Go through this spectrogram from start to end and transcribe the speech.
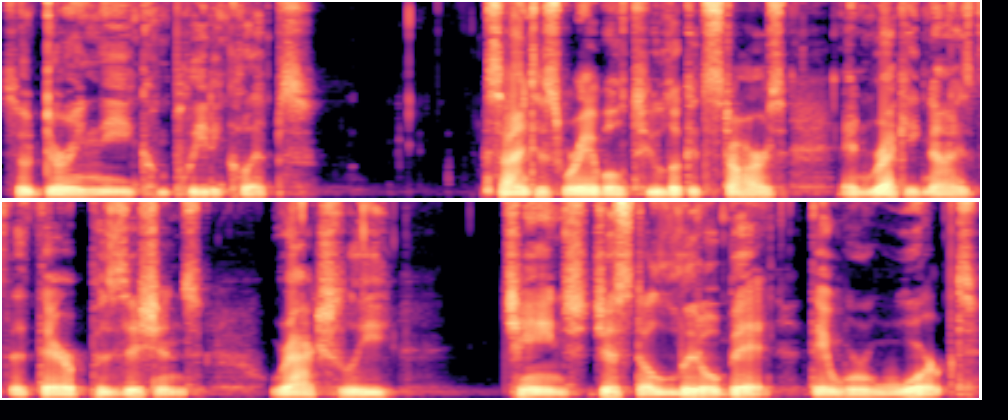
So during the complete eclipse, scientists were able to look at stars and recognize that their positions were actually changed just a little bit. They were warped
